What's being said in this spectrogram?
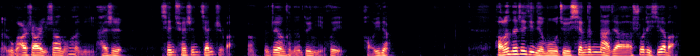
啊。如果二十二以上的话，你还是先全身减脂吧啊，那这样可能对你会好一点。好了，那这期节目就先跟大家说这些吧。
